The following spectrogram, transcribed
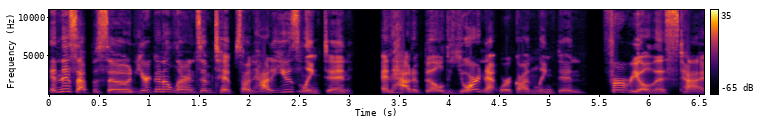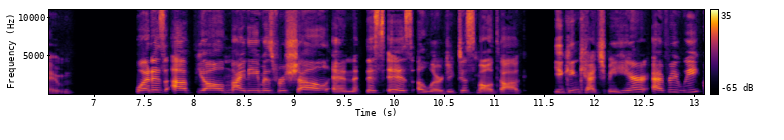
In this episode, you're going to learn some tips on how to use LinkedIn and how to build your network on LinkedIn for real this time. What is up, y'all? My name is Rochelle, and this is Allergic to Small Talk. You can catch me here every week,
